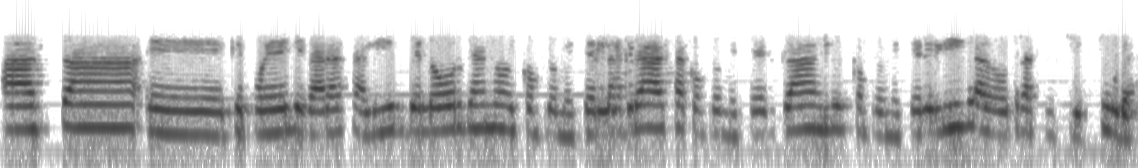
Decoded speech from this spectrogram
hasta eh, que puede llegar a salir del órgano y comprometer la grasa, comprometer ganglios, comprometer el hígado, otras estructuras.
